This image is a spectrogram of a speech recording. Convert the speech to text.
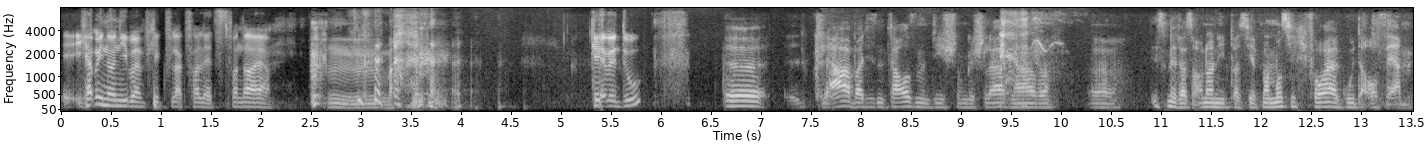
ich hab mich noch nie beim Flickflack verletzt, von daher. Mm. Kevin, du? Äh, klar, bei diesen Tausenden, die ich schon geschlagen habe, äh, ist mir das auch noch nie passiert. Man muss sich vorher gut aufwärmen.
